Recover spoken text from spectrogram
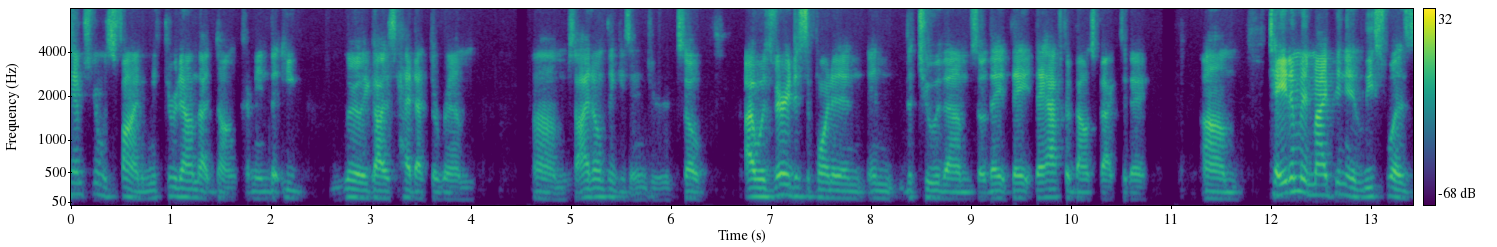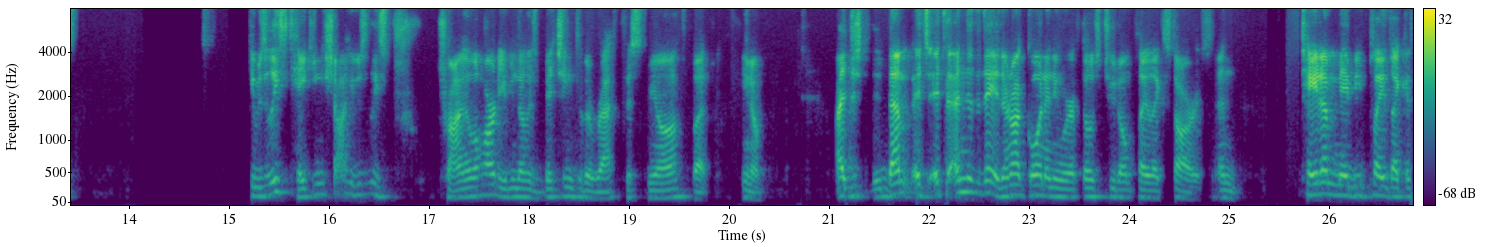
hamstring was fine. He threw down that dunk. I mean, that he literally got his head at the rim. Um, so I don't think he's injured. So I was very disappointed in, in the two of them. So they they they have to bounce back today. Um, Tatum, in my opinion, at least was he was at least taking shot. He was at least tr- trying a little hard, even though his bitching to the ref pissed me off. But you know, I just them. It's it's the end of the day. They're not going anywhere if those two don't play like stars. And Tatum maybe played like a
